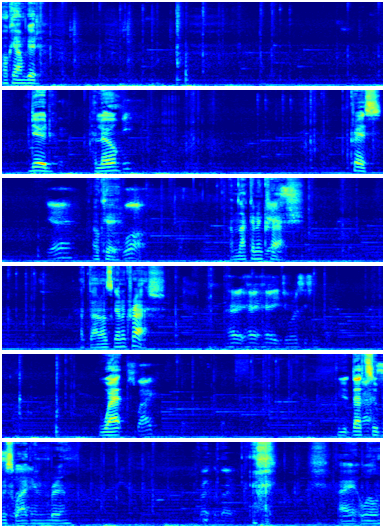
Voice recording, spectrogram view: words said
Okay, I'm good. Dude, hello? Chris, Yeah? okay, What? I'm not gonna crash. I thought I was gonna crash. Hey, hey, hey, do you want to see some Wet. swag? You, that's, That's super swag. swaggin', bro. Right. Alright, well,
